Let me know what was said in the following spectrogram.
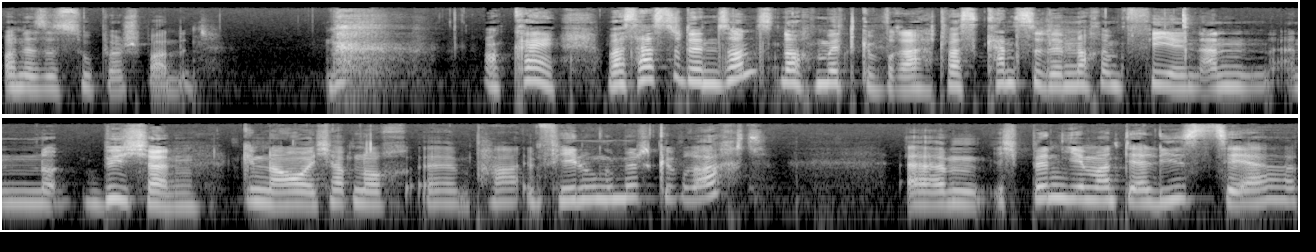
Und das ist super spannend. Okay. Was hast du denn sonst noch mitgebracht? Was kannst du denn noch empfehlen an, an Büchern? Genau, ich habe noch äh, ein paar Empfehlungen mitgebracht. Ähm, ich bin jemand, der liest sehr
